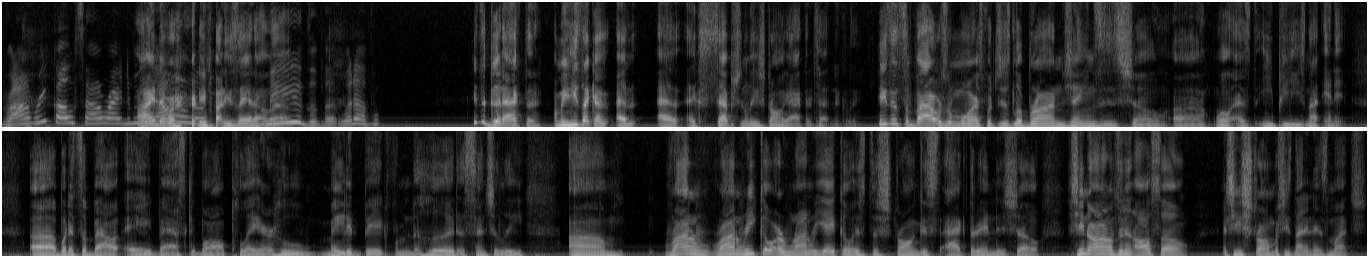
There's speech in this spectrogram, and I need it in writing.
Ron Rico? Sound right to me. I ain't never don't heard know. anybody say it out Me loud. either, but whatever. He's a good actor. I mean, he's like an exceptionally strong actor technically. He's in Survivor's Remorse, which is LeBron James's show. Uh, well, as the EP, he's not in it, uh, but it's about a basketball player who made it big from the hood, essentially. Um, Ron Ron Rico or Ron Rieko is the strongest actor in this show. Tichina Arnold's in it also, and she's strong, but she's not in as much.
